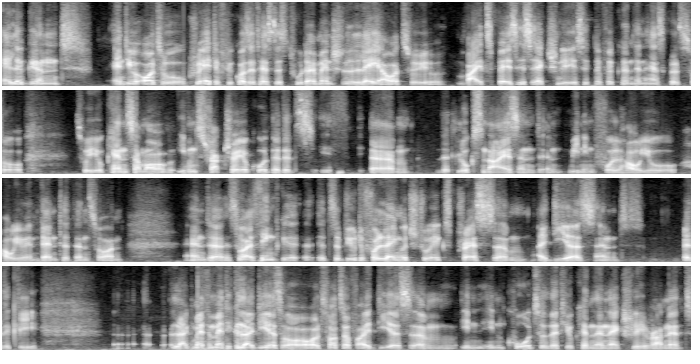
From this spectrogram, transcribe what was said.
elegant and you're also creative because it has this two-dimensional layout. So white space is actually significant in Haskell. So so you can somehow even structure your code that it's um, that looks nice and, and meaningful how you how you indent it and so on. And uh, so I think it's a beautiful language to express um, ideas and basically uh, like mathematical ideas or all sorts of ideas um, in in code so that you can then actually run it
